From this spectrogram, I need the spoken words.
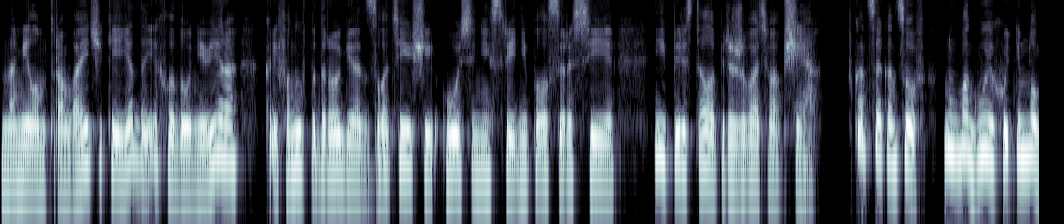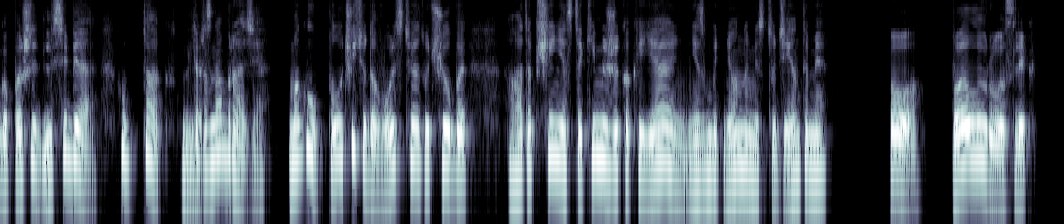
На милом трамвайчике я доехала до универа, кайфанув по дороге от золотеющей осени средней полосы России и перестала переживать вообще. В конце концов, ну могу я хоть немного пожить для себя, ну так, для разнообразия. Могу получить удовольствие от учебы, а от общения с такими же, как и я, незамутненными студентами. О, полурослик.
